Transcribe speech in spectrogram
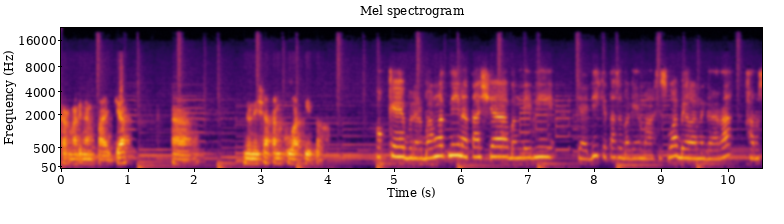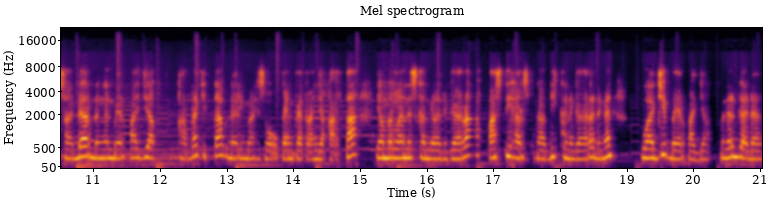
karena dengan pajak uh, Indonesia akan kuat gitu. Oke, benar banget nih Natasha, Bang Denny. Jadi kita sebagai mahasiswa bela negara harus sadar dengan bayar pajak karena kita dari mahasiswa UPN Veteran Jakarta yang berlandaskan bela negara pasti harus mengabdi ke negara dengan wajib bayar pajak. Bener nggak, Dat?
